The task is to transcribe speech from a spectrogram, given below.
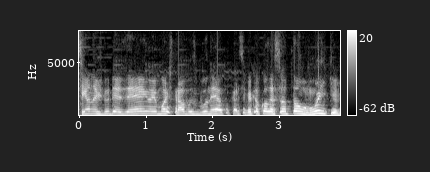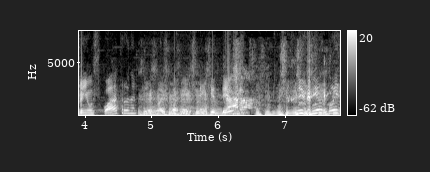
cenas do desenho e mostrava os bonecos, cara. Você vê que a coleção é tão ruim que vem os quatro, né? Porque logicamente tem que ter. E vinha dois,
